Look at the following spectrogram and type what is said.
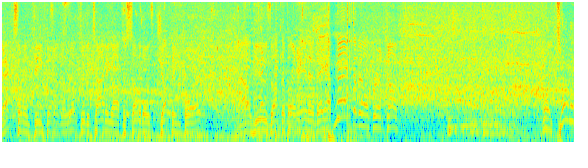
Excellent defense on the rim through the timing off of some of those jumping for it. Now Hughes off the Bohannon. They have Nankivil for a dunk. Boy, total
